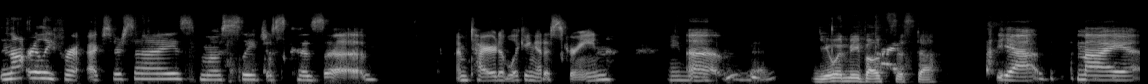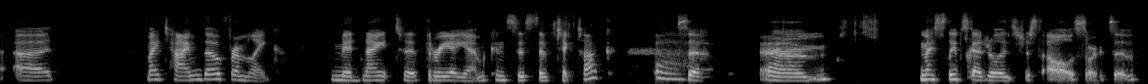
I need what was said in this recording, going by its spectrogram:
not really for exercise, mostly just because uh, I'm tired of looking at a screen. Amen. Um, Amen. You and me both, sister. yeah my uh my time though from like midnight to 3 a.m consists of tiktok so um my sleep schedule is just all sorts of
